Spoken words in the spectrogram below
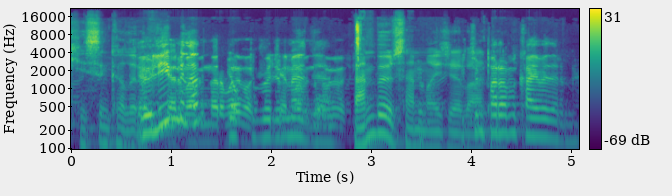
Kesin kalırım. Öleyim mi Kerem lan? abinin arabaya Yok bak. bu bölünmez abinin ya. arabaya bak. Ben bölsem mi acaba? Bütün paramı kaybederim ya.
